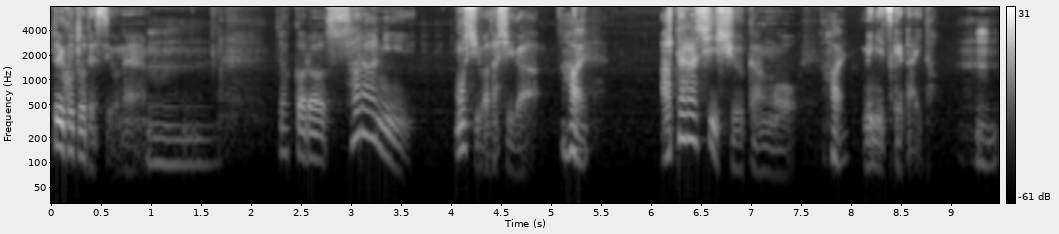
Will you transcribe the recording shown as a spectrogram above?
ということですよね。うんだからさらにもし私がはい新しい習慣をはい。身につけたいと。うん。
